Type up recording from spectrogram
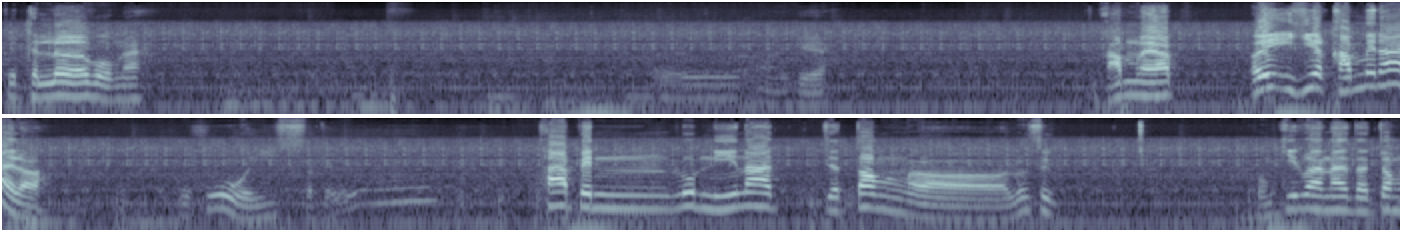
ขึ้นเทรลเลอร์ผมนะเออโอเคค้ำเลยครับ เอ้ยเฮียค้ำไม่ได้เหรอ โอ้โหสัตว์ถ้าเป็นรุ่นนี้น่าจะต้องเอ่อรู้สึก ผมคิดว่าน่าจะต้อง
